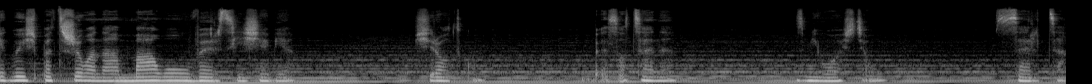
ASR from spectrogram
Jakbyś patrzyła na małą wersję siebie w środku, bez oceny, z miłością, z serca.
